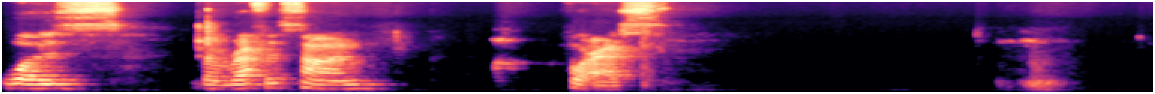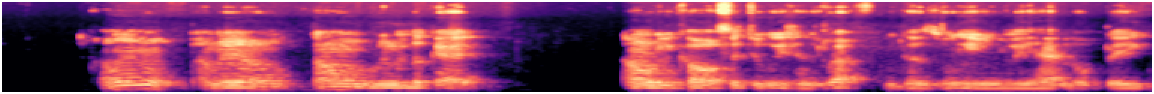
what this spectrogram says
was the roughest time for us? I don't know. I mean, I don't. I don't really look at. I don't really call situations rough because we ain't really had no big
